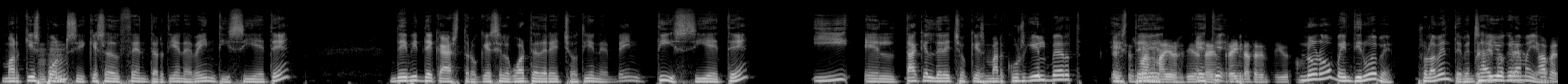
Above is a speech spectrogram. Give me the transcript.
Marquis Ponzi, que es el center, tiene 27. David de Castro, que es el guardia derecho, tiene 27. Y el tackle derecho, que es Marcus Gilbert. Este, es más mayor, tiene 30, 31. No, no, 29 solamente. Pensaba yo que era mayor. Ah,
